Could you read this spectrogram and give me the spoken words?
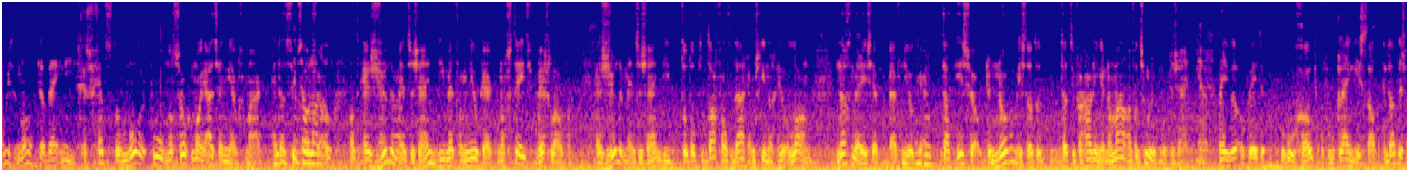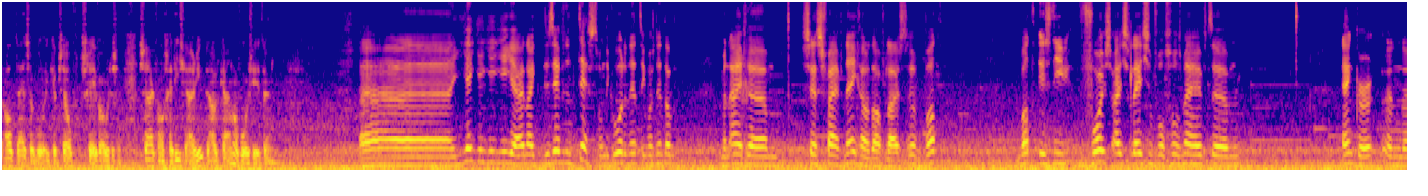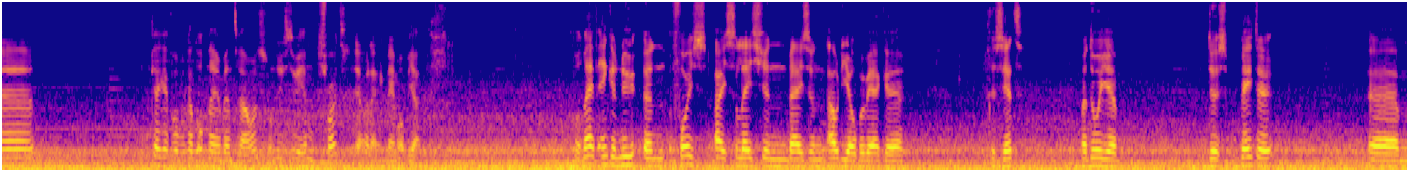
Hoe is het mogelijk dat wij in die geschetste modderpoel nog zulke mooie uitzendingen hebben gemaakt? En dat is natuurlijk zo lang ook. Want er zullen mensen zijn die met Van Nieuwkerk nog steeds weglopen. Er zullen mensen zijn die tot op de dag van vandaag en misschien nog heel lang nachtmerries hebben bij Van Nieuwkerk. Mhm. Dat is zo. De norm is dat, het, dat die verhoudingen normaal en fatsoenlijk moeten zijn. Ja. Maar je wil ook weten hoe, hoe groot of hoe klein is dat. En dat is altijd zo. Ik heb zelf geschreven over de zaak van Khadija Ariep, de oud-Kamervoorzitter. Eh, ja, ja, ja, ja. Nou, dit is even een test. Want ik hoorde net, ik was net aan mijn eigen ehm, 659 aan het afluisteren. Wat, wat is die voice isolation? Vol- volgens mij heeft ehm, Anchor een... eh, Kijk even of ik aan het opnemen ben trouwens. Want nu is het weer helemaal zwart. Ja, oh nee, ik neem op, ja. Volgens mij heeft Anchor nu een voice isolation bij zijn audio bewerken gezet. Waardoor je dus beter ehm,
